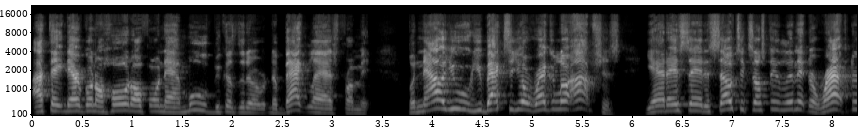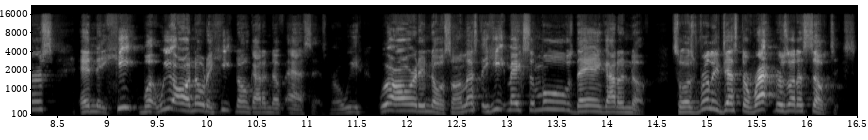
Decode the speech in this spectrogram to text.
I think they're going to hold off on that move because of the, the backlash from it. But now you you back to your regular options. Yeah, they say the Celtics are still in it, the Raptors and the Heat, but we all know the Heat don't got enough assets, bro. We we already know. So unless the Heat makes some moves, they ain't got enough. So it's really just the Raptors or the Celtics.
